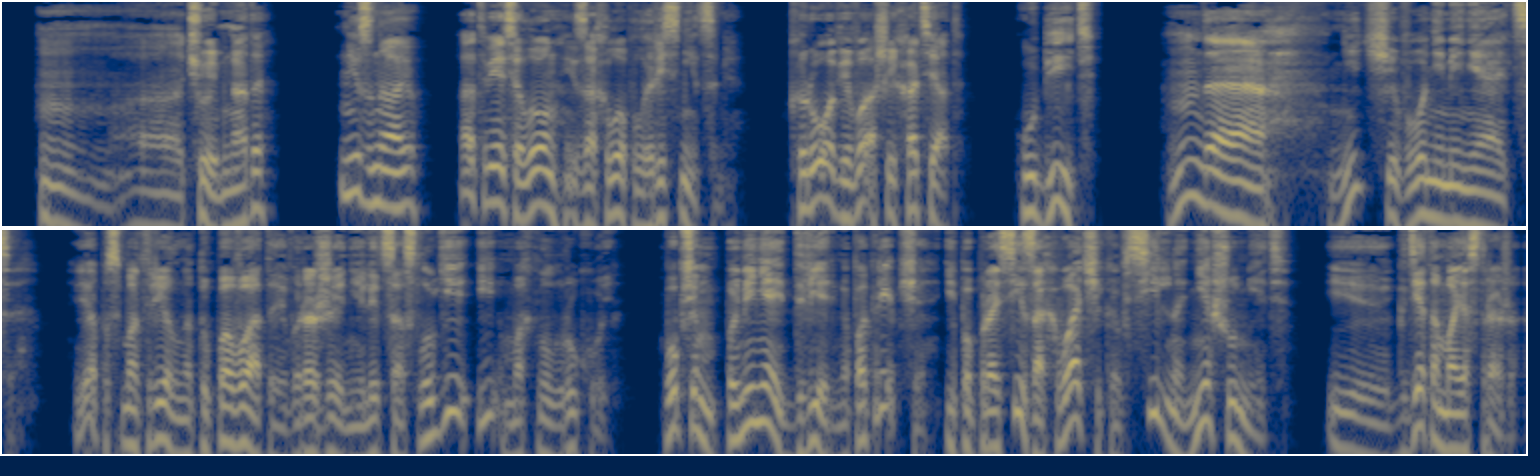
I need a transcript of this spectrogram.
— Хм, а что им надо? — Не знаю, — ответил он и захлопал ресницами. — Крови вашей хотят. Убить. Да, ничего не меняется. Я посмотрел на туповатое выражение лица слуги и махнул рукой. В общем, поменяй дверь на покрепче и попроси захватчиков сильно не шуметь. И где там моя стража?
